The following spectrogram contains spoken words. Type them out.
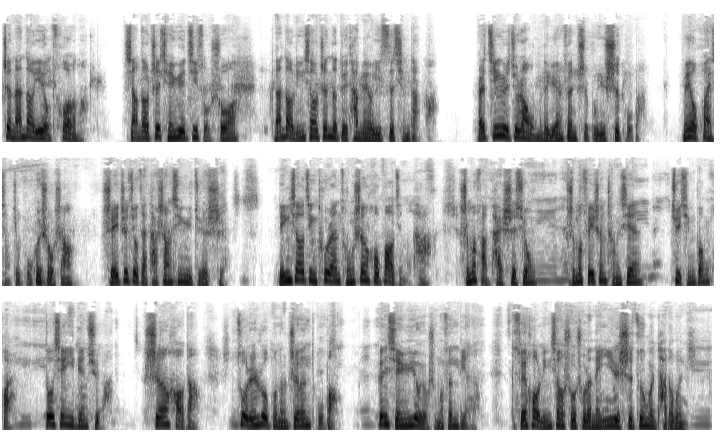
这难道也有错了吗？想到之前月姬所说，难道凌霄真的对他没有一丝情感吗？而今日就让我们的缘分止步于师徒吧，没有幻想就不会受伤。谁知就在他伤心欲绝时，凌霄竟突然从身后抱紧了他。什么反派师兄，什么飞升成仙，剧情崩坏，都先一边去吧。施恩浩荡，做人若不能知恩图报，跟咸鱼又有什么分别呢？随后凌霄说出了那一日师尊问他的问题。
